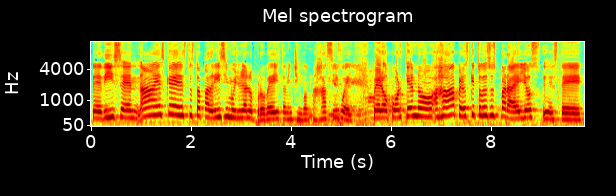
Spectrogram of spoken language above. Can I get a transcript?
te dicen, ah, es que esto está padrísimo, yo ya lo probé y está bien chingón. Ajá, sí, güey. Pero ¿por qué no? Ajá, pero es que todo eso es para ellos, este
